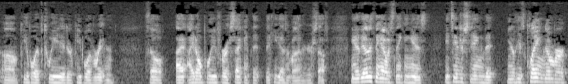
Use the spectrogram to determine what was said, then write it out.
um, people have tweeted or people have written. So I, I don't believe for a second that, that he doesn't monitor stuff. You know, the other thing I was thinking is it's interesting that, you know, his playing number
